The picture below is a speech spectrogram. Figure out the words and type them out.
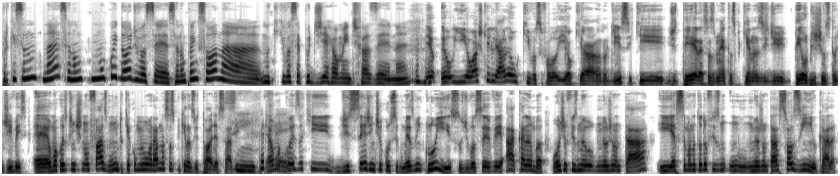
Porque você não, né, você não, não cuidou de você, você não pensou na, no que, que você podia realmente fazer, né? Eu, eu, e eu acho que ele olha o que você falou e é o que a Ana disse, que de ter essas metas pequenas e de ter objetivos tangíveis, é uma coisa que a gente não faz muito, que é comemorar nossas pequenas vitórias, sabe? Sim, perfeito. É uma coisa que, de ser gentil consigo mesmo, inclui isso. De você ver, ah, caramba, hoje eu fiz meu, meu jantar e essa semana toda eu fiz o um, meu jantar sozinho, cara.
